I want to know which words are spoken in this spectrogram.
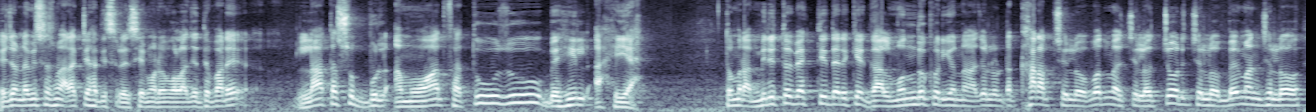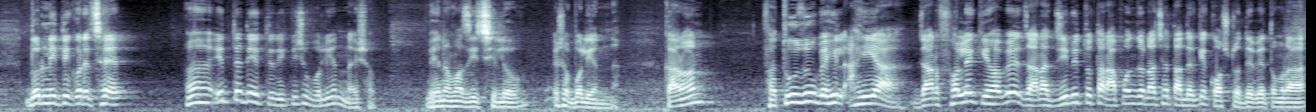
এই জন্য সালাম আরেকটি হাদিস রয়েছে মনে বলা যেতে পারে লাতাসুব্বুল আমওয়াদ ফাতুজু বেহিল আহিয়া তোমরা মৃত ব্যক্তিদেরকে গালমন্দ করিও না। যে লোকটা খারাপ ছিল বদমাশ ছিল চোর ছিল বেমান ছিল দুর্নীতি করেছে। হ্যাঁ ইত্যাদি ইত্যাদি। কিছু বলিয়েন না এসব। বেনামাজি ছিল এসব বলিয়েন না। কারণ ফাতুজু বেহিল আহিয়া যার ফলে কি হবে? যারা জীবিত তার আপনজন আছে তাদেরকে কষ্ট দেবে তোমরা।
